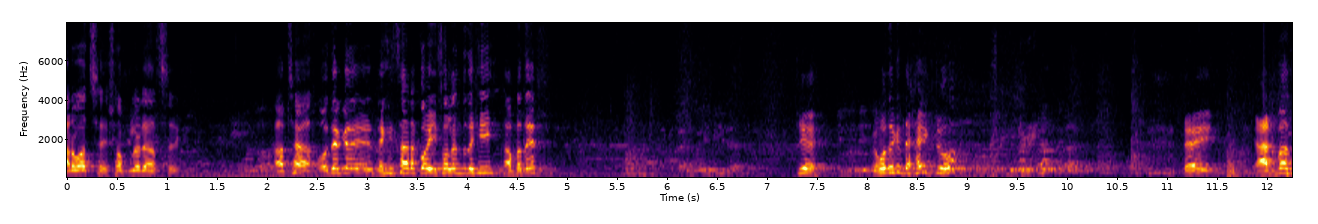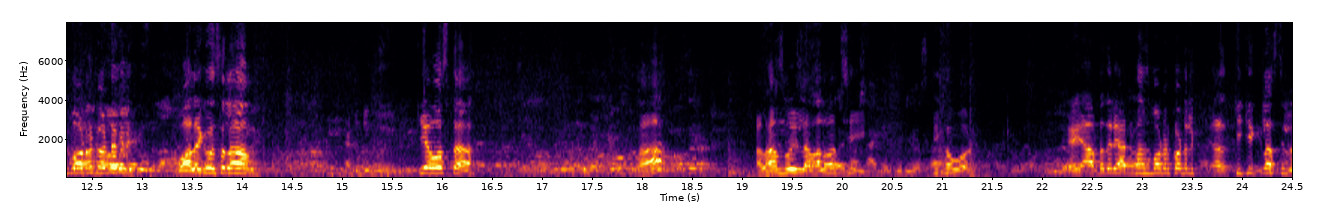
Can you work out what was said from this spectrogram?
আরও আছে সবগুলোরে আছে। আচ্ছা ওদেরকে দেখি স্যার কই? চলেন তো দেখি আপনাদের। কে? ওদেরকে দেখাই একটু। এই অ্যাডভান্স মোটর কন্ট্রোল ওয়ালাইকুম আসসালাম। কি অবস্থা? হ্যাঁ? আলহামদুলিল্লাহ ভালো আছি। কি খবর? এই আপনাদের অ্যাডভান্স মোটর কন্ট্রোল কি কি ক্লাস ছিল?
